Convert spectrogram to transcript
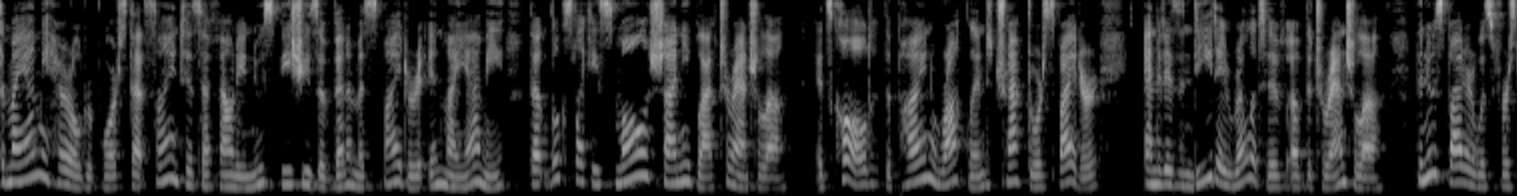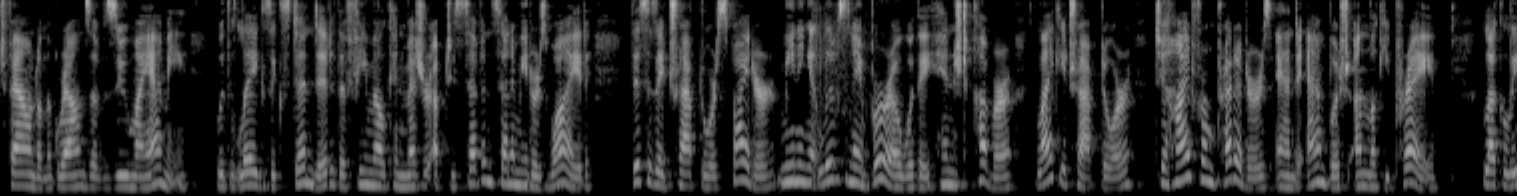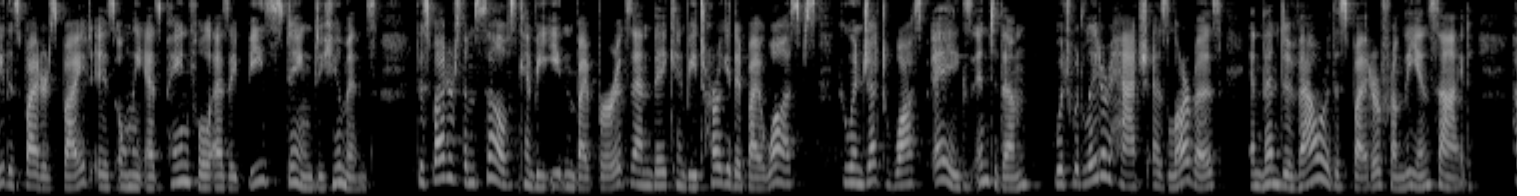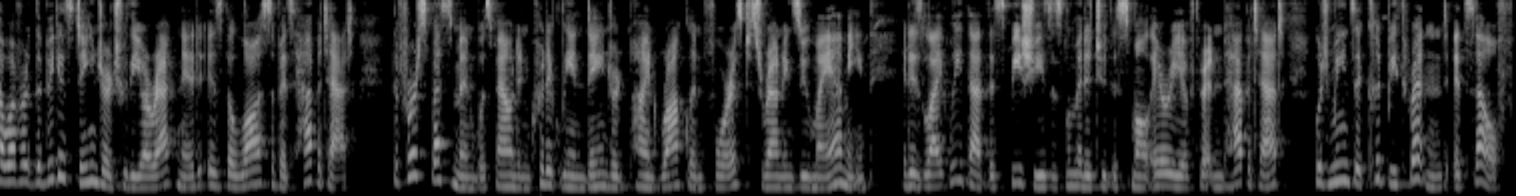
The Miami Herald reports that scientists have found a new species of venomous spider in Miami that looks like a small, shiny black tarantula. It's called the pine rockland trapdoor spider, and it is indeed a relative of the tarantula. The new spider was first found on the grounds of Zoo Miami. With legs extended, the female can measure up to 7 centimeters wide. This is a trapdoor spider, meaning it lives in a burrow with a hinged cover, like a trapdoor, to hide from predators and ambush unlucky prey. Luckily, the spider's bite is only as painful as a bee's sting to humans. The spiders themselves can be eaten by birds and they can be targeted by wasps who inject wasp eggs into them, which would later hatch as larvae and then devour the spider from the inside. However, the biggest danger to the arachnid is the loss of its habitat. The first specimen was found in critically endangered pine rockland forest surrounding Zoo Miami. It is likely that the species is limited to the small area of threatened habitat, which means it could be threatened itself.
